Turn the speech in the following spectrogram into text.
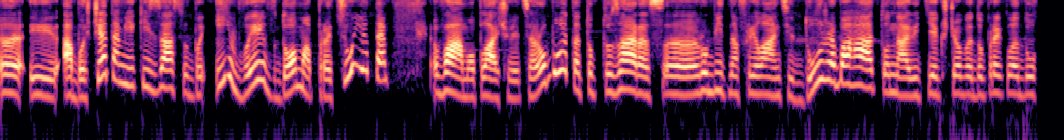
е, або ще там якісь засоби, і ви вдома працюєте. Вам оплачується робота. Тобто зараз робіт на фрілансі дуже багато, навіть якщо ви, до прикладу,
